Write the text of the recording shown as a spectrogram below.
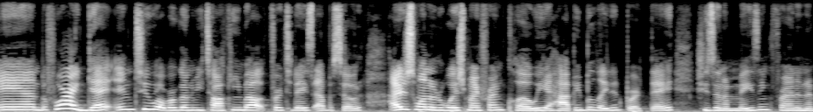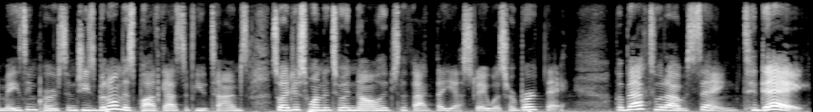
And before I get into what we're going to be talking about for today's episode, I just wanted to wish my friend Chloe a happy belated birthday. She's an amazing friend, an amazing person. She's been on this podcast a few times, so I just wanted to acknowledge the fact that yesterday was her birthday. But back to what I was saying. Today,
